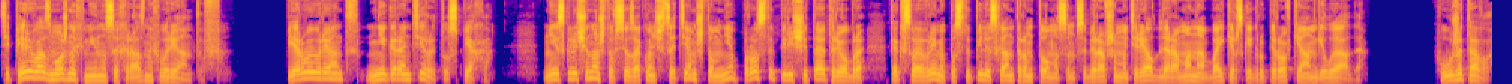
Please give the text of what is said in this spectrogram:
Теперь о возможных минусах разных вариантов. Первый вариант не гарантирует успеха. Не исключено, что все закончится тем, что мне просто пересчитают ребра, как в свое время поступили с Хантером Томасом, собиравшим материал для романа о байкерской группировке «Ангелы Ада». Хуже того,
